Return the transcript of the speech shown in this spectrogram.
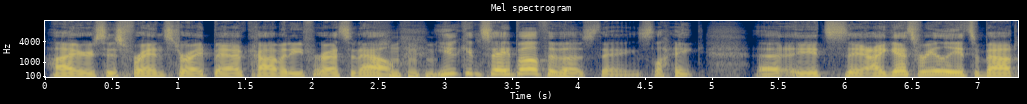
hires his friends to write bad comedy for SNL. you can say both of those things. Like, uh, it's I guess really it's about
